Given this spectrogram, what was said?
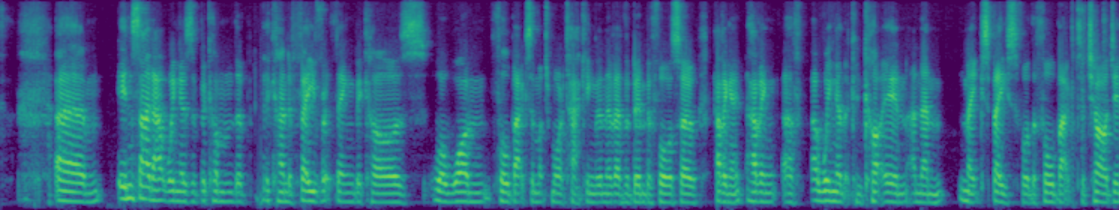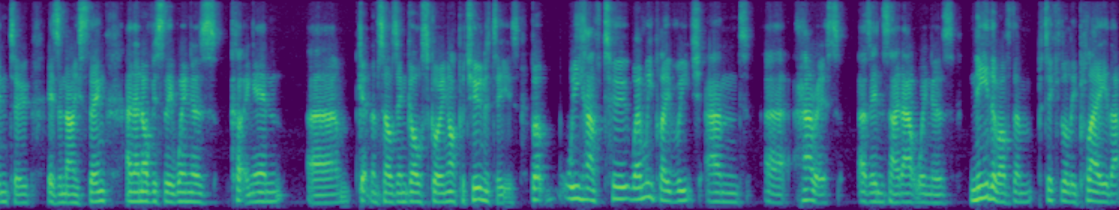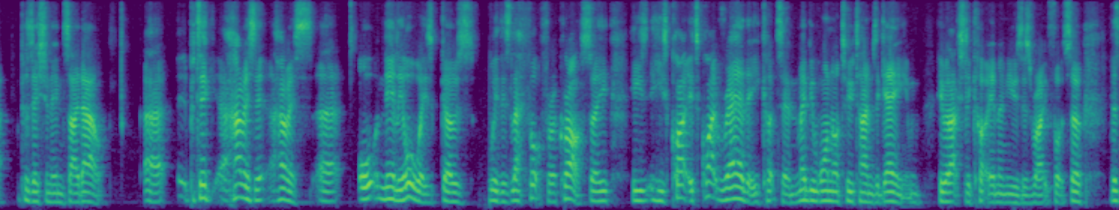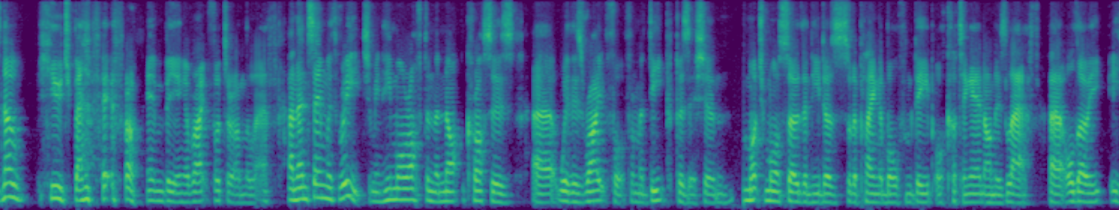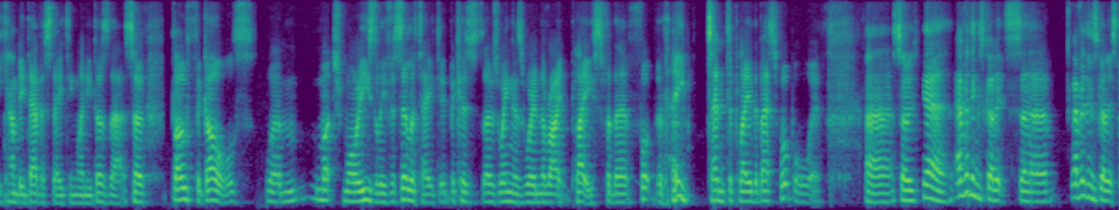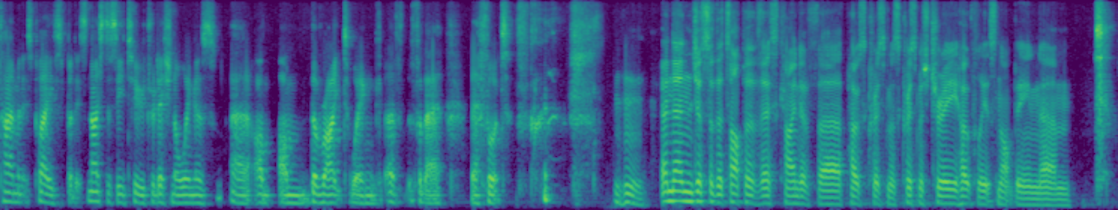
um, inside out wingers have become the, the kind of favourite thing because well one fullbacks are much more attacking than they've ever been before so having a having a, a winger that can cut in and then make space for the fullback to charge into is a nice thing and then obviously wingers cutting in um, get themselves in goal scoring opportunities but we have two when we play reach and uh, harris as inside out wingers neither of them particularly play that position inside out uh, partic- Harris Harris uh, all, nearly always goes with his left foot for a cross. So he, he's he's quite it's quite rare that he cuts in. Maybe one or two times a game he will actually cut in and use his right foot. So there's no huge benefit from him being a right footer on the left. And then same with Reach. I mean, he more often than not crosses uh, with his right foot from a deep position, much more so than he does sort of playing a ball from deep or cutting in on his left. Uh, although he, he can be devastating when he does that. So both the goals were m- much more easily facilitated because those wingers were in the right place for the foot that they tend to play the best football with. Uh, so yeah, everything's got its uh, everything's got its time and its place, but it's nice to see two traditional wingers uh, on on the right wing of, for their their foot. hmm And then just at the top of this kind of uh, post-Christmas Christmas tree, hopefully it's not been. Um,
